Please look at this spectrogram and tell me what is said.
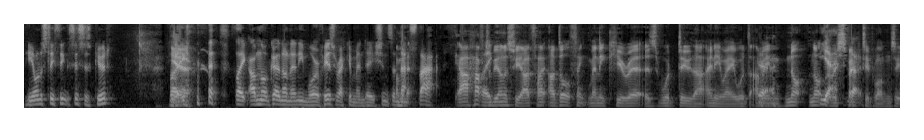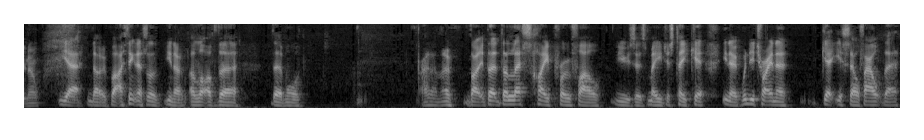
he honestly thinks this is good. Like, like I'm not going on any more of his recommendations, and mean, that's that. I have to be honest with you. I, th- I don't think many curators would do that anyway. Would I Yeah. mean not not Yeah, the no. respected ones, you know? Yeah, no, but I think there's a you know a lot of the the more I don't know like the the less high profile users may just take it. You know, when you're trying to get yourself out there,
